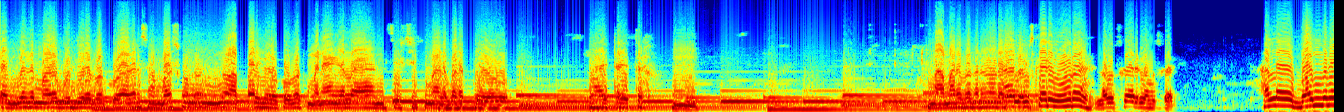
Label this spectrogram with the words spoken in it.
ತಂಗಿದ ಮಳೆ ಬುದ್ಧಿ ಇರಬೇಕು ಆದ್ರೆ ಸಂಭಾಳ್ಸ್ಕೊಂಡು ನೀನು ಅಪ್ಪರಿಗೆ ಹೇಳ್ಕೊಬೇಕು ಮನ್ಯಾಗೆಲ್ಲ ಹಂಗ್ ಸಿಟ್ ಸಿಟ್ ಮಾಡ್ಬಾರತ್ ಹೇಳು ಆಯ್ತಾಯ್ತು. ಹ್ಮ್. ಮಾಮಾರ ಬಂದ್ರ ನೋಡ. ನಮಸ್ಕಾರ ಊರ ನಮಸ್ಕಾರ ನಮಸ್ಕಾರ ಅಲ್ಲ ಬಂದ್ರಿ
